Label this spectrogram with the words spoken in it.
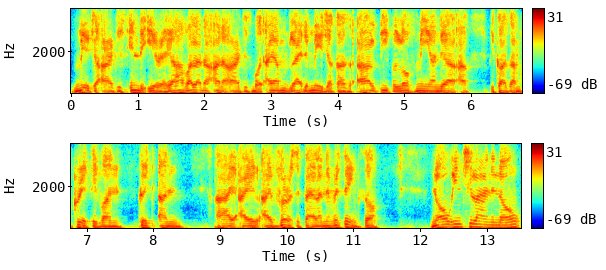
major artists in the era. You have a lot of other artists, but I am like the major because all people love me and they are uh, because I'm creative and and I, I I versatile and everything. So now in Trelawny now,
